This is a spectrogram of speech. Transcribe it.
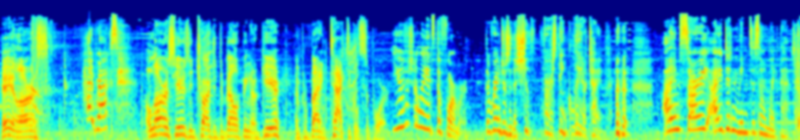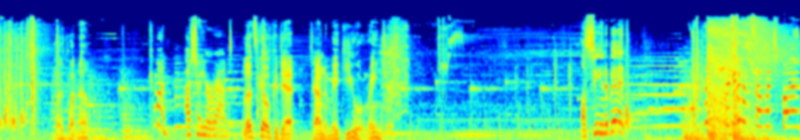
Hey, Elaris. Hi, Brax. Elaris here is in charge of developing our gear and providing tactical support. Usually it's the former. The Rangers are the shoot first, think later type. I'm sorry, I didn't mean it to sound like that. Like what now? Come on, I'll show you around. Let's go, Cadet. Time to make you a ranger. I'll see you in a bit. We're gonna have so much fun.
